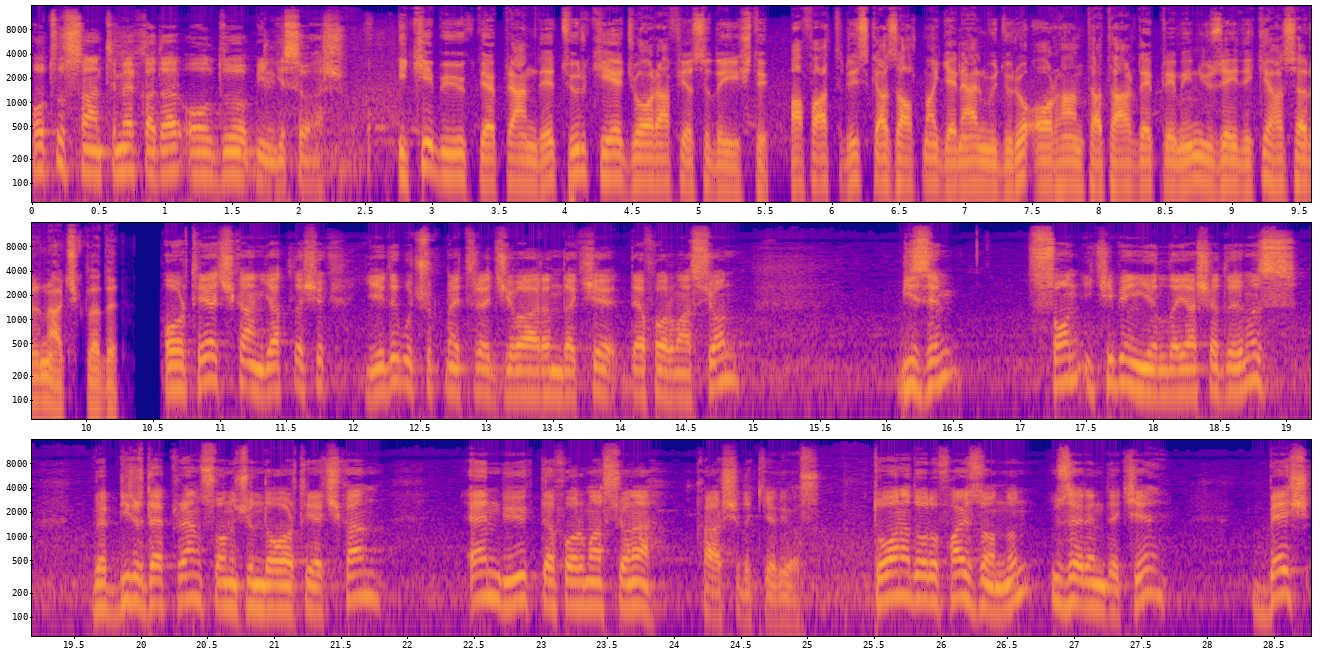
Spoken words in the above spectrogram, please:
30 santime kadar olduğu bilgisi var. İki büyük depremde Türkiye coğrafyası değişti. AFAD Risk Azaltma Genel Müdürü Orhan Tatar depremin yüzeydeki hasarını açıkladı. Ortaya çıkan yaklaşık 7,5 metre civarındaki deformasyon bizim son 2000 yılda yaşadığımız ve bir deprem sonucunda ortaya çıkan en büyük deformasyona karşılık geliyor. Doğu Anadolu fay zonunun üzerindeki 5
